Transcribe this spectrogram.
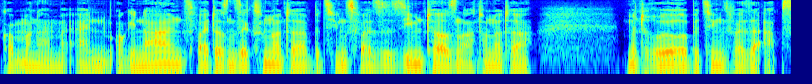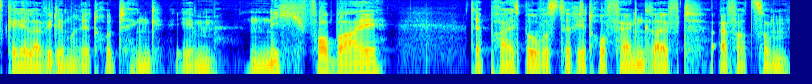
kommt man an einem originalen 2600er bzw. 7800er mit Röhre bzw. Upscaler wie dem RetroTank eben nicht vorbei. Der preisbewusste Retro-Fan greift einfach zum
